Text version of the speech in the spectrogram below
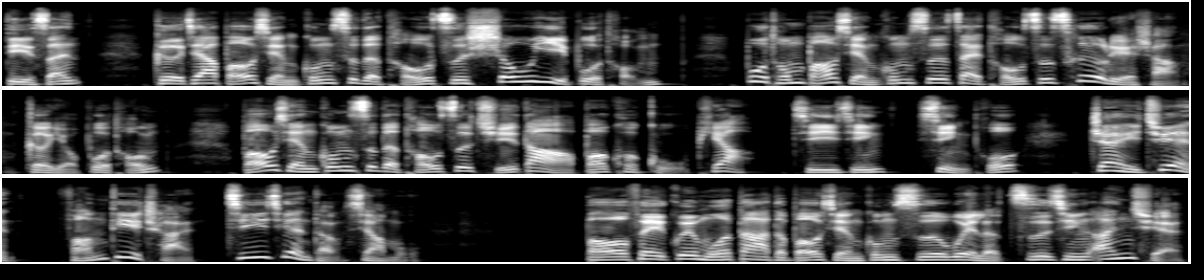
第三，各家保险公司的投资收益不同，不同保险公司在投资策略上各有不同。保险公司的投资渠道包括股票、基金、信托、债券、房地产、基建等项目。保费规模大的保险公司为了资金安全，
